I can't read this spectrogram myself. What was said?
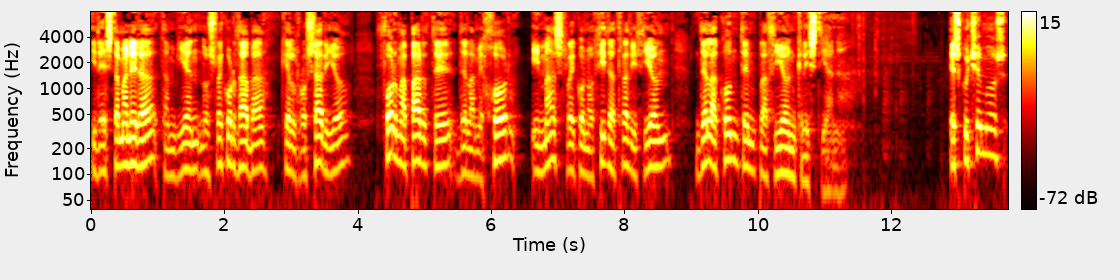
Y de esta manera también nos recordaba que el rosario forma parte de la mejor y más reconocida tradición de la contemplación cristiana. Escuchemos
